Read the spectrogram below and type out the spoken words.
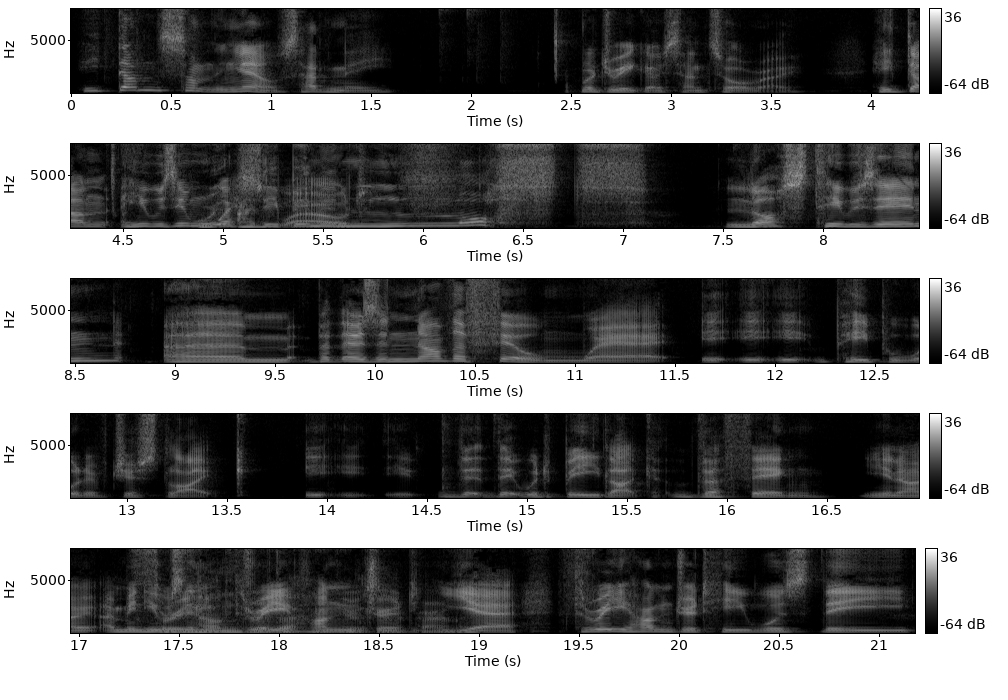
he'd done something else, hadn't he? Rodrigo Santoro. He done he was in Westworld. Had he been in Lost? Lost he was in, um, but there's another film where it, it, it, people would have just like it, it, would be like the thing, you know. I mean, he was in 300, I think he was in, 300. yeah, 300. He was the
